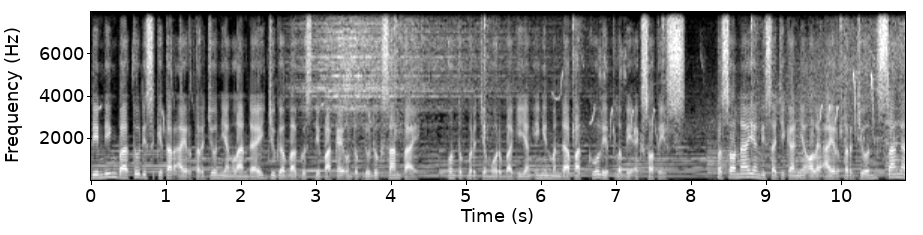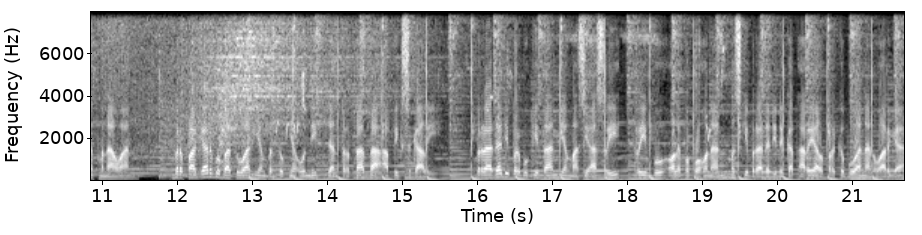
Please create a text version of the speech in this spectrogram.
Dinding batu di sekitar air terjun yang landai juga bagus dipakai untuk duduk santai, untuk berjemur bagi yang ingin mendapat kulit lebih eksotis. Pesona yang disajikannya oleh air terjun sangat menawan. Berpagar bebatuan yang bentuknya unik dan tertata apik sekali. Berada di perbukitan yang masih asri, rimbuh oleh pepohonan meski berada di dekat areal perkebunan warga.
